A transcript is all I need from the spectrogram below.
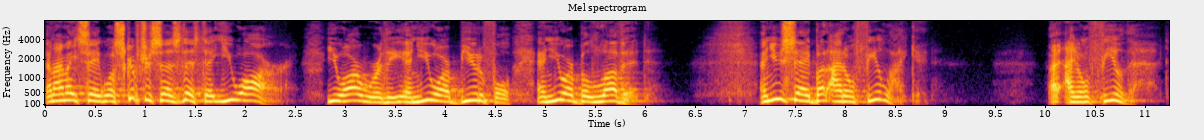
And I might say, well, scripture says this, that you are. You are worthy and you are beautiful and you are beloved. And you say, but I don't feel like it. I, I don't feel that.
